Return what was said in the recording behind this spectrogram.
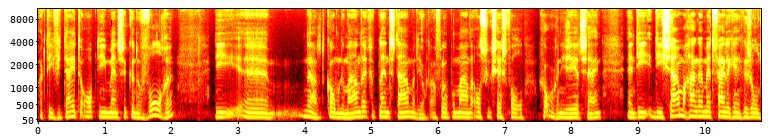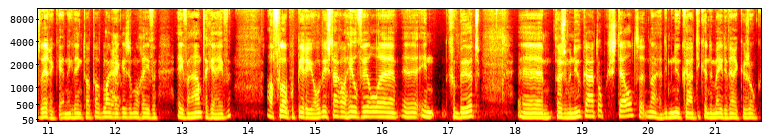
activiteiten op die mensen kunnen volgen. Die uh, nou, de komende maanden gepland staan, maar die ook de afgelopen maanden al succesvol georganiseerd zijn. En die, die samenhangen met veilig en gezond werken. En ik denk dat dat belangrijk is om nog even, even aan te geven. Afgelopen periode is daar al heel veel uh, in gebeurd. Uh, er is een menukaart opgesteld. Uh, nou ja, die menukaart die kunnen medewerkers ook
